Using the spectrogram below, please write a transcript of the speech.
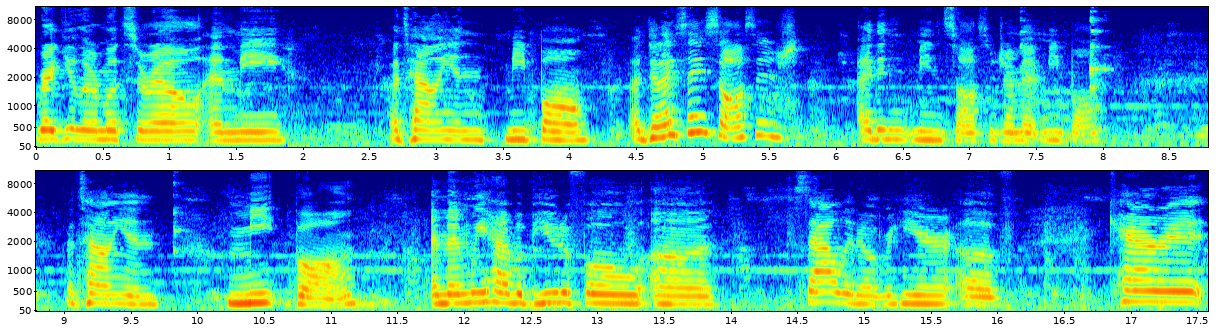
regular mozzarella and the Italian meatball. Uh, did I say sausage? I didn't mean sausage, I meant meatball. Italian meatball. And then we have a beautiful uh, salad over here of carrot,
